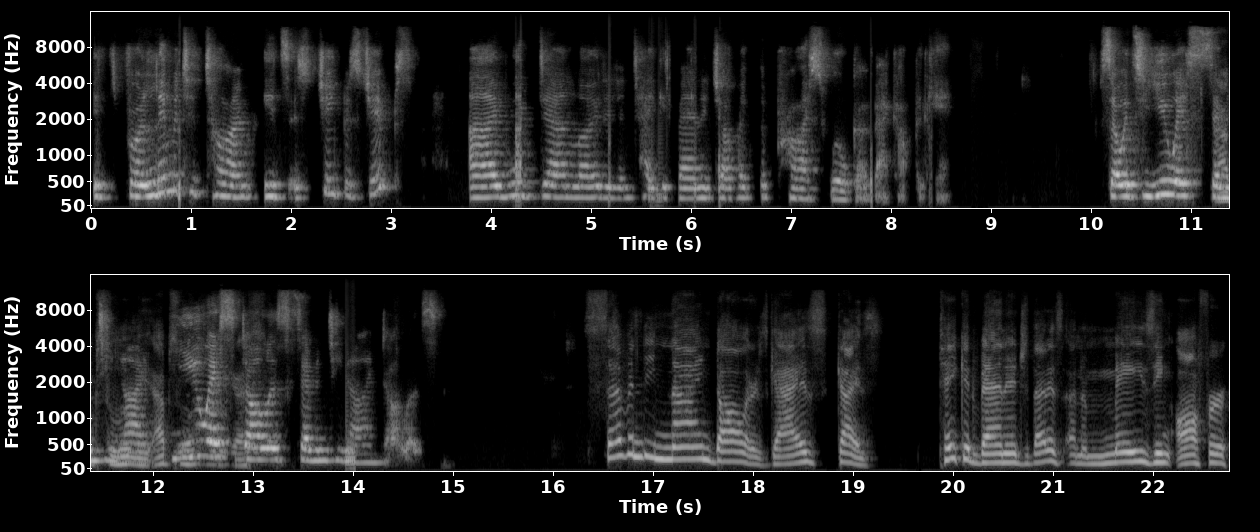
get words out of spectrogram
it's for a limited time, it's as cheap as chips. I would download it and take advantage of it. The price will go back up again. So it's US 79, absolutely, absolutely, US yes. dollars $79. $79, guys. Guys, take advantage. That is an amazing offer.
